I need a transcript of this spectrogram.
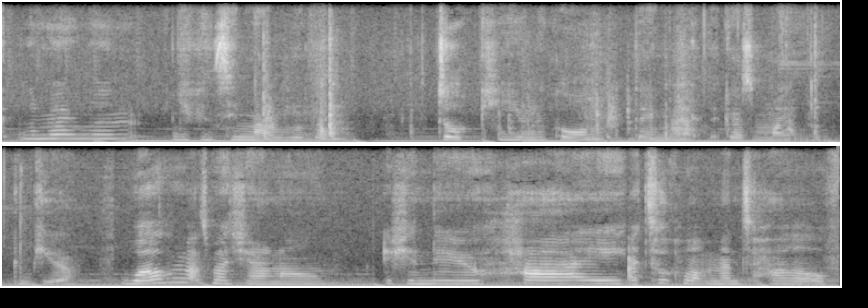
at the moment. You can see my rubber duck unicorn thing that goes on my computer. Welcome back to my channel. If you're new, hi. I talk about mental health,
